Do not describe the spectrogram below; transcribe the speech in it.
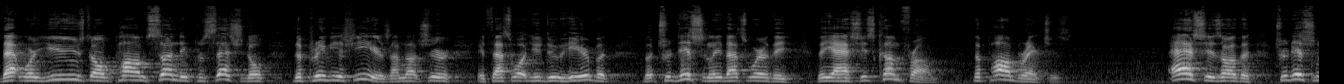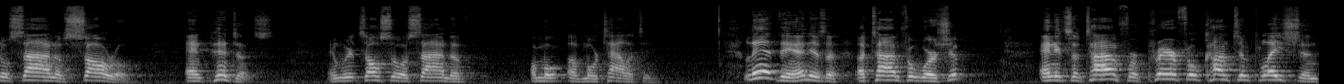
that were used on Palm Sunday processional the previous years. I'm not sure if that's what you do here, but, but traditionally that's where the, the ashes come from the palm branches. Ashes are the traditional sign of sorrow and penitence, and it's also a sign of, of mortality. Lent, then, is a, a time for worship and it's a time for prayerful contemplation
